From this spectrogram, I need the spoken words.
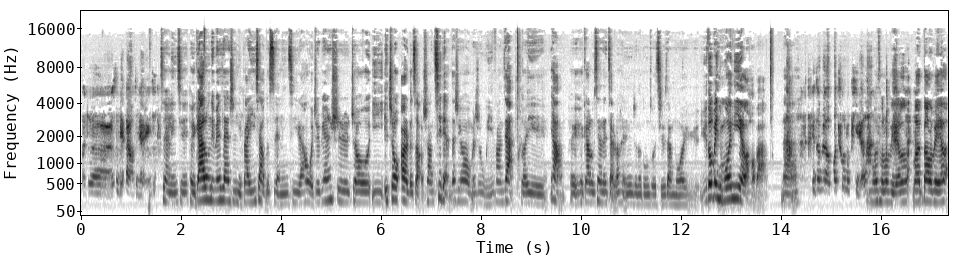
我这四点半，我四点零几。四点零七，北嘎隆那边现在是礼拜一下午的四点零七，然后我这边是周一、一周二的早上七点，但是因为我们是五一放假，所以呀，北北嘎隆现在假装很认真的工作，其实在摸鱼，鱼都被你摸腻了，好吧？那 鱼都没有摸秃噜皮了。摸秃噜皮了，摸到了鼻了。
